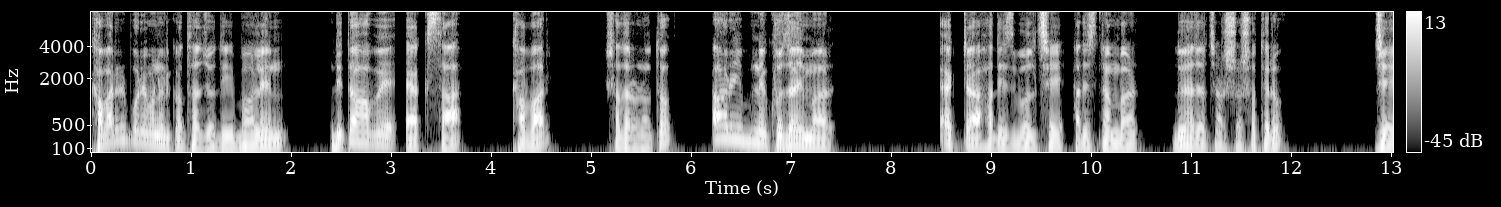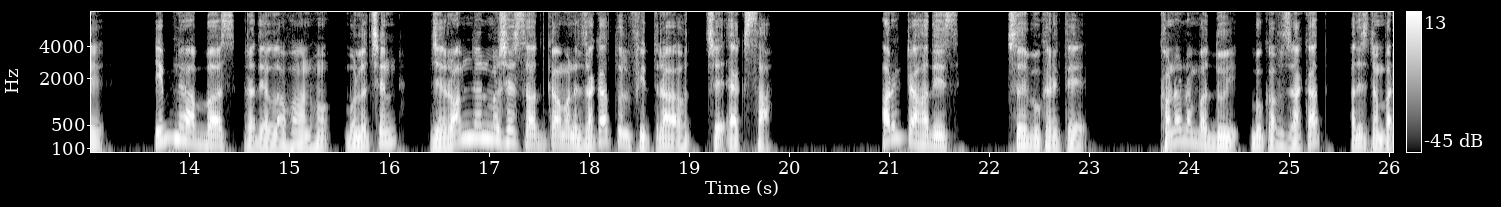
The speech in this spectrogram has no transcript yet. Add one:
খাবারের পরিমাণের কথা যদি বলেন, দিতে হবে এক সা খাবার, সাধারণত। আর ইবনে খুজাইমার একটা হাদিস বলছে, হাদিস নাম্বার দুই হাজার চারশো সতেরো, যে ইবনে আব্বাস রাদিয়াল্লাহু আনহু বলেছেন যে, রমজান মাসের সাদকা মানে জাকাতুল ফিতরা হচ্ছে এক সা। আরেকটা হাদিস সহি বুখারিতে, খণ্ড নম্বর দুই, বুক অফ জাকাত হাদিস নম্বর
